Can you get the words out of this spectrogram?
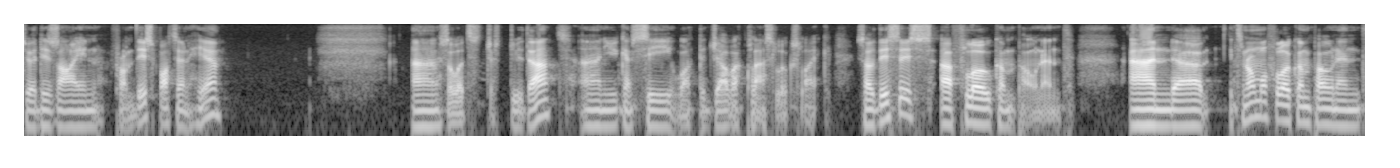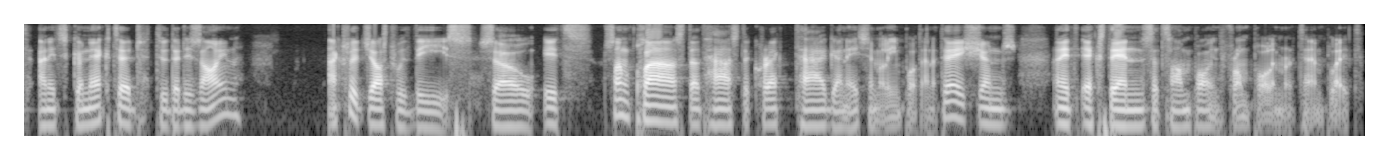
to a design from this button here. Um, so let's just do that and you can see what the Java class looks like. So this is a flow component and uh, it's a normal flow component and it's connected to the design actually just with these. So it's some class that has the correct tag and HTML import annotations and it extends at some point from Polymer template.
